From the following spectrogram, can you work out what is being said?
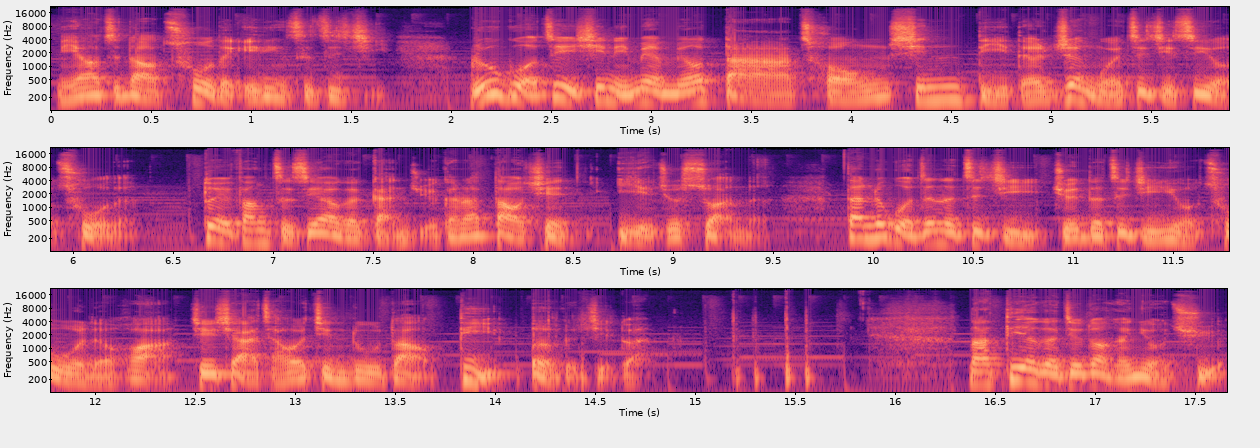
你要知道错的一定是自己。如果自己心里面没有打从心底的认为自己是有错的。对方只是要个感觉，跟他道歉也就算了。但如果真的自己觉得自己有错的话，接下来才会进入到第二个阶段。那第二个阶段很有趣哦，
